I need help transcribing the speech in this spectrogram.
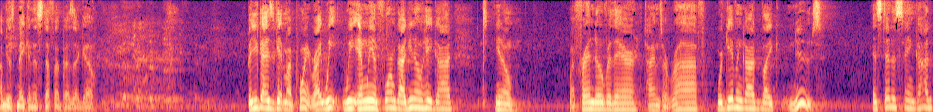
I'm just making this stuff up as I go. But you guys get my point, right? We, we, and we inform God, you know, hey, God, you know, my friend over there, times are rough. We're giving God like news. Instead of saying, God,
